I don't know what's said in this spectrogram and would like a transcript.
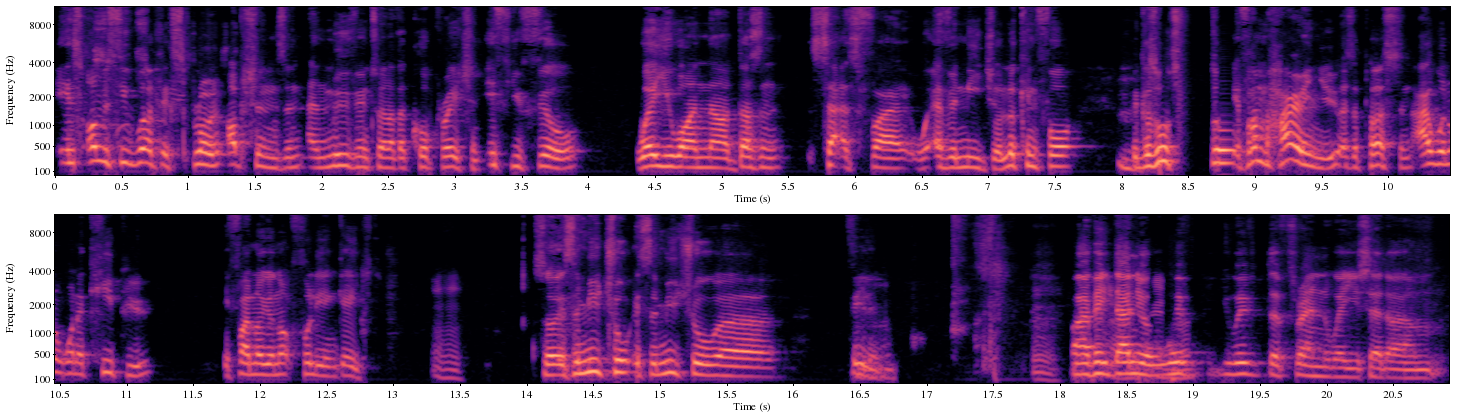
it's obviously worth exploring options and, and moving to another corporation if you feel where you are now doesn't satisfy whatever needs you're looking for. Mm. Because also, if I'm hiring you as a person, I wouldn't want to keep you if I know you're not fully engaged. Mhm. So it's a mutual it's a mutual uh, feeling. But I think Daniel, with with the friend where you said, um,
